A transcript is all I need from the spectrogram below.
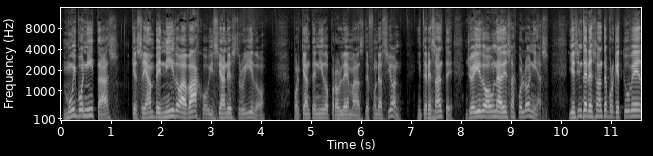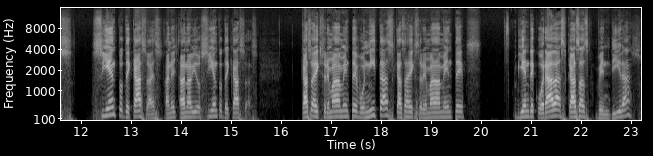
muy bonitas, que se han venido abajo y se han destruido porque han tenido problemas de fundación. Interesante. Yo he ido a una de esas colonias y es interesante porque tú ves cientos de casas, han, habido cientos de casas, casas extremadamente bonitas, casas extremadamente bien decoradas, casas vendidas,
